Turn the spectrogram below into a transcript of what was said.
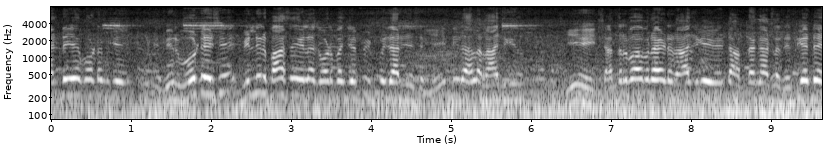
ఎన్డీఏ కూటమికి మీరు ఓటేసి బిల్లుని పాస్ అయ్యేలా చూడమని చెప్పి విప్పు జారీ చేసింది. ఏంటి దానిలో రాజకీయం. ఈ చంద్రబాబు నాయుడు రాజకీయం ఏంటో అర్థం కావట్లేదు. ఎందుకంటే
